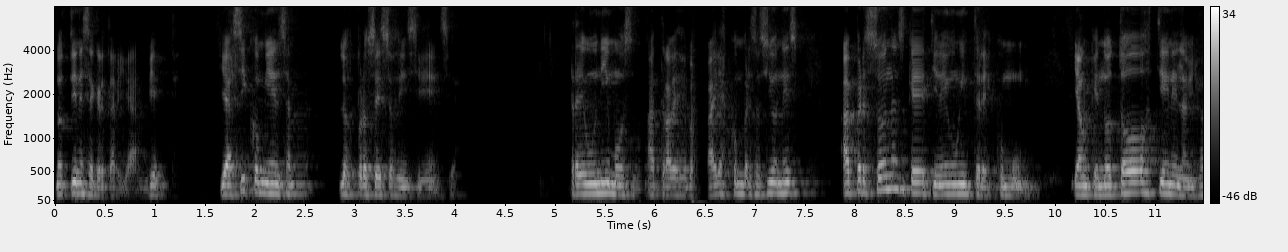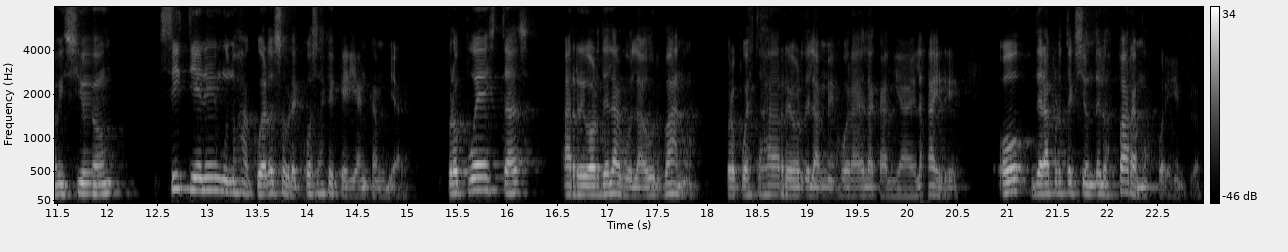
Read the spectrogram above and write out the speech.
no tiene Secretaría de Ambiente. Y así comienzan los procesos de incidencia reunimos a través de varias conversaciones a personas que tienen un interés común. Y aunque no todos tienen la misma visión, sí tienen unos acuerdos sobre cosas que querían cambiar. Propuestas alrededor del arbolado urbano, propuestas alrededor de la mejora de la calidad del aire o de la protección de los páramos, por ejemplo.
